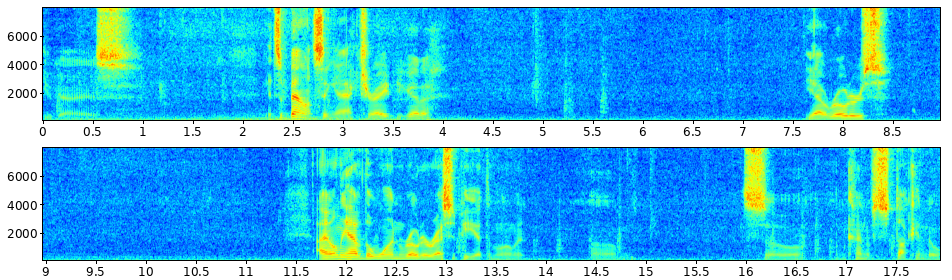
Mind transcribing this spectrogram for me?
You guys... It's a balancing act, right? You gotta... Yeah, rotors... I only have the one rotor recipe at the moment. Um, so I'm kind of stuck into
